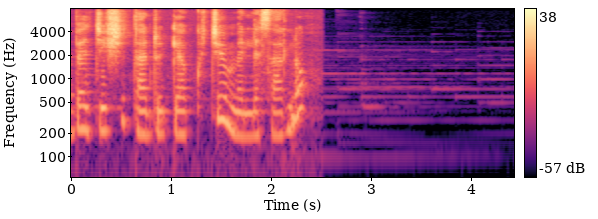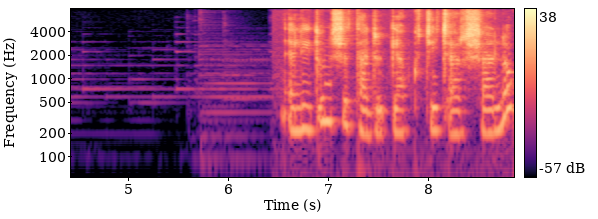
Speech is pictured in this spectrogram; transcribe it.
በእጄ ሽት አድርጌ አብኩቼ እመለሳለሁ። ሊጡን ሽት አድርጌ አብኩቼ ጨርሻለሁ።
